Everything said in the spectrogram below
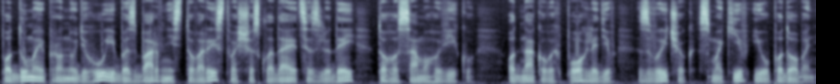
Подумай про нудьгу і безбарвність товариства, що складається з людей того самого віку, однакових поглядів, звичок, смаків і уподобань.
